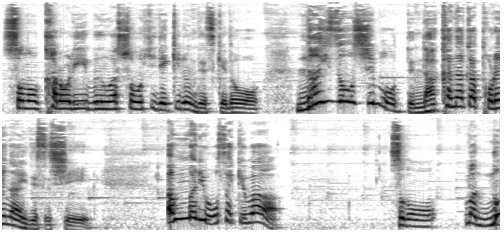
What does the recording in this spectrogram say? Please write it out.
そのカロリー分は消費できるんですけど、内臓脂肪ってなかなか取れないですし、あんまりお酒は、その、まあ、飲ん、好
